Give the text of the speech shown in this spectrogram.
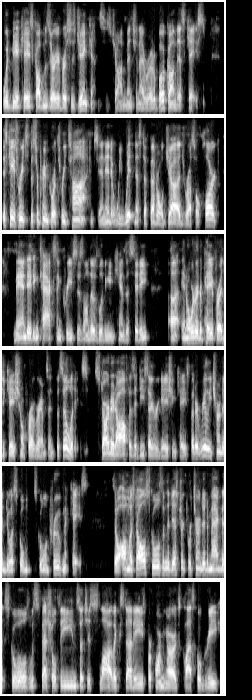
would be a case called Missouri versus Jenkins. As John mentioned, I wrote a book on this case. This case reached the Supreme Court three times, and in it, we witnessed a federal judge, Russell Clark, mandating tax increases on those living in Kansas City uh, in order to pay for educational programs and facilities. Started off as a desegregation case, but it really turned into a school, school improvement case. So almost all schools in the district were turned into magnet schools with special themes such as Slavic studies, performing arts, classical Greek,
